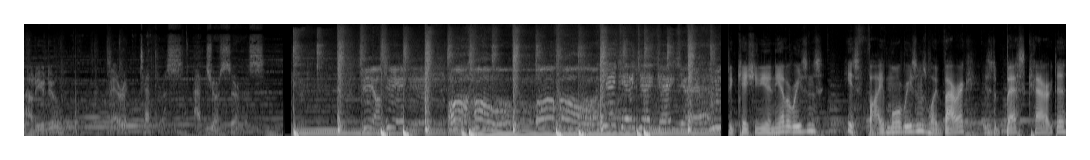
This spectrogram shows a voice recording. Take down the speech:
How do you do? Varric Tethras, at your service. In case you need any other reasons, here's 5 more reasons why Varric is the best character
